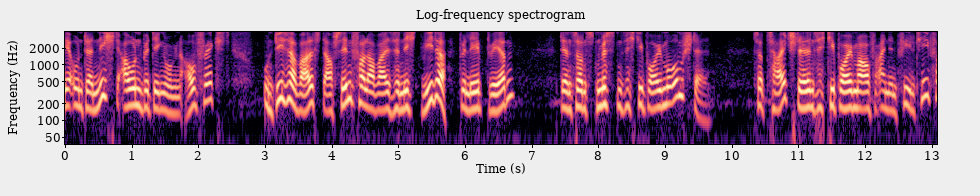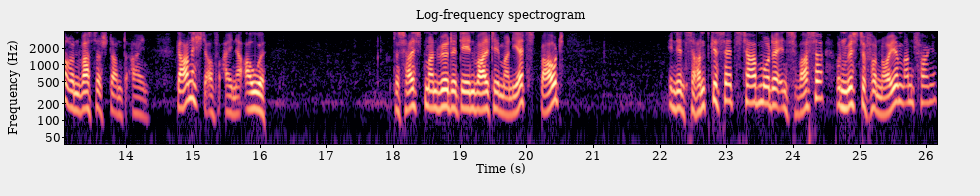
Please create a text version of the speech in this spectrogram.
der unter Nicht-Auenbedingungen aufwächst. Und dieser Wald darf sinnvollerweise nicht wiederbelebt werden, denn sonst müssten sich die Bäume umstellen. Zurzeit stellen sich die Bäume auf einen viel tieferen Wasserstand ein, gar nicht auf eine Aue. Das heißt, man würde den Wald, den man jetzt baut, in den Sand gesetzt haben oder ins Wasser und müsste von neuem anfangen.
